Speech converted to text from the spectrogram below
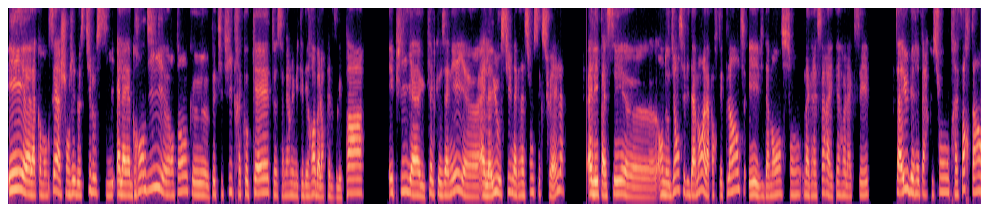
Et elle a commencé à changer de style aussi. Elle a grandi euh, en tant que petite fille très coquette. Sa mère lui mettait des robes alors qu'elle ne voulait pas. Et puis, il y a quelques années, elle a eu aussi une agression sexuelle. Elle est passée euh, en audience, évidemment. Elle a porté plainte et évidemment, son agresseur a été relaxé ça a eu des répercussions très fortes. Hein.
